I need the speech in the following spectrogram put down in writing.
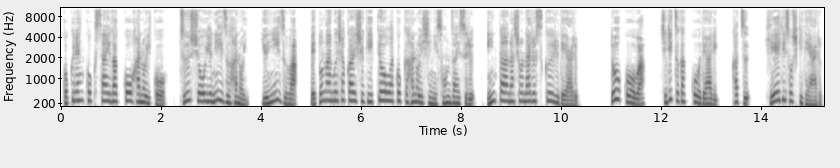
国連国際学校ハノイ校、通称ユニーズハノイ。ユニーズは、ベトナム社会主義共和国ハノイ市に存在するインターナショナルスクールである。同校は、私立学校であり、かつ、非営利組織である。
